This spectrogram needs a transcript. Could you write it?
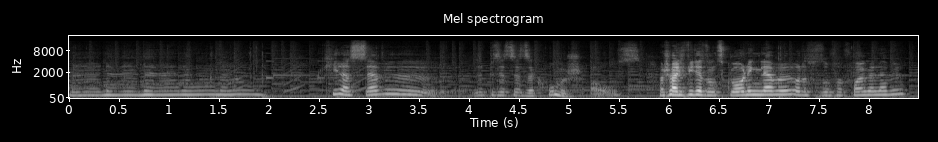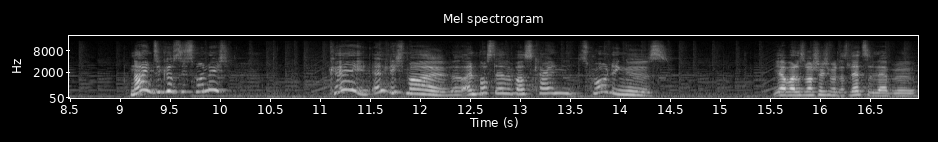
Na, okay, das Level sieht bis jetzt sehr, sehr komisch aus. Wahrscheinlich wieder so ein Scrolling-Level oder so ein Verfolger-Level. Nein, sie kann es diesmal nicht. Okay, endlich mal. Ein Boss-Level, was kein Scrolling ist. Ja, aber das wahrscheinlich war das letzte Level.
